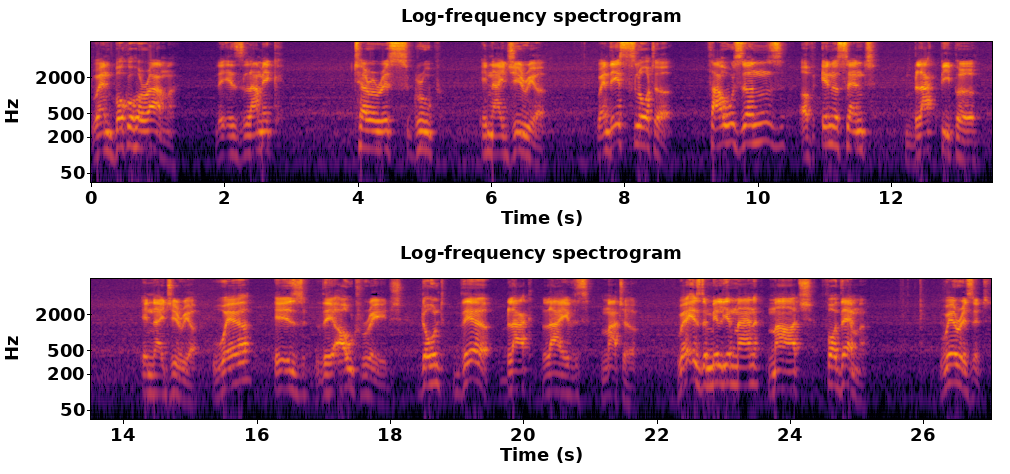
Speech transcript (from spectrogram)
when Boko Haram the Islamic terrorist group in Nigeria when they slaughter thousands of innocent black people in Nigeria. Where is the outrage? Don't their black lives matter? Where is the Million Man March for them? Where is it?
